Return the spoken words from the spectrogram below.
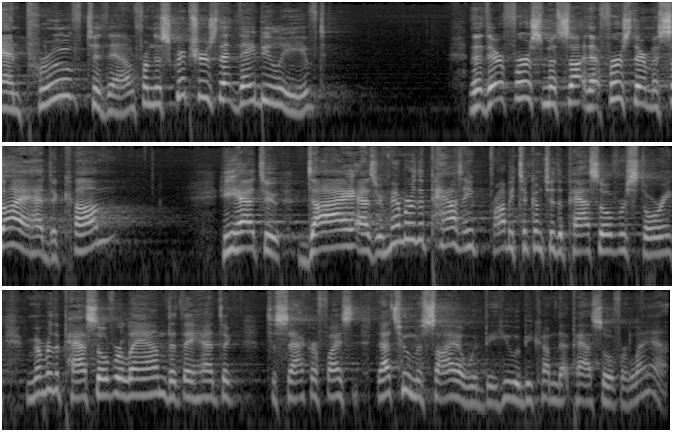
and prove to them from the scriptures that they believed that their first Messiah, that first their Messiah had to come he had to die as, remember the past, he probably took them to the Passover story. Remember the Passover lamb that they had to, to sacrifice? That's who Messiah would be. He would become that Passover lamb.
